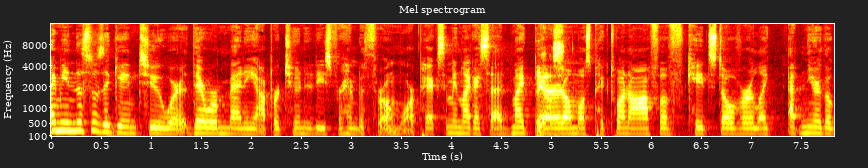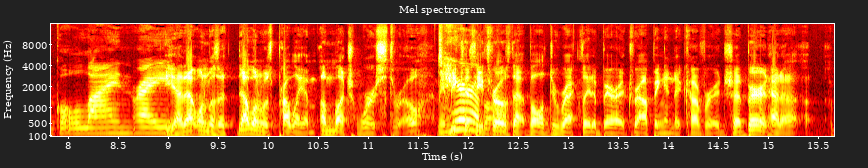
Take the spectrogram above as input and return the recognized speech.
I mean, this was a game too where there were many opportunities for him to throw more picks. I mean, like I said, Mike Barrett Yes. almost picked one off of Cade Stover, like at near the goal line, right? Yeah, that one was a that one was probably a, a much worse throw. I mean, because he throws that ball directly to Barrett, dropping into coverage. Uh, Barrett had a, a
